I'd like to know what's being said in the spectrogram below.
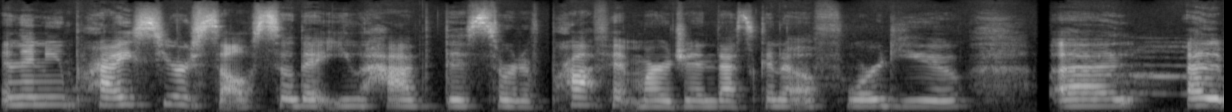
And then you price yourself so that you have this sort of profit margin that's going to afford you a, a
